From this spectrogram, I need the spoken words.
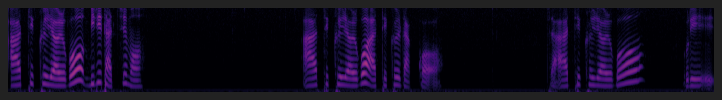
아티클 열고 미리 닫지 뭐. article 열고 article 닫고. 자, article 열고 우리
